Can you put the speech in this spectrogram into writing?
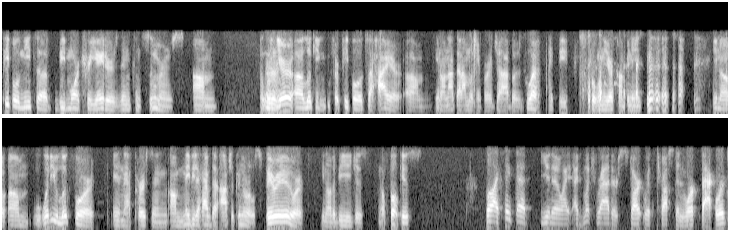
people need to be more creators than consumers um when Mhm. you're uh, looking for people to hire, um, you know, not that I'm looking for a job, but whoever might be for one of your companies, you know, um, what do look for in that person? Um, maybe to have that entrepreneurial spirit, or you know, to be just you know focused. Well, I think that you know I, I'd much rather start with trust and work backwards,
